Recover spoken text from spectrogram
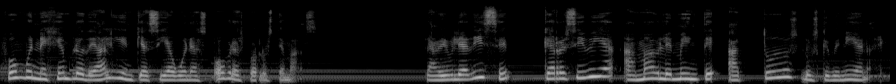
fue un buen ejemplo de alguien que hacía buenas obras por los demás. La Biblia dice que recibía amablemente a todos los que venían a él.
